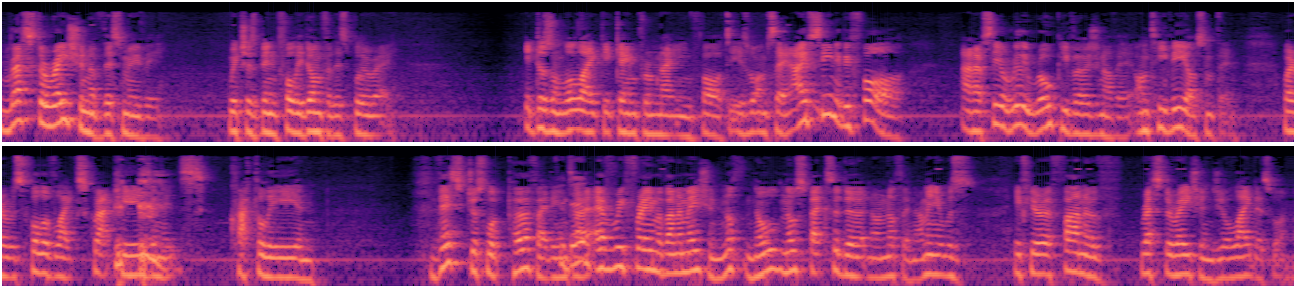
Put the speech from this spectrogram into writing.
restoration of this movie, which has been fully done for this Blu-ray, it doesn't look like it came from 1940. Is what I'm saying. I've seen it before, and I've seen a really ropey version of it on TV or something, where it was full of like scratches and it's crackly and. This just looked perfect. The entire did. every frame of animation, nothing, no no specks of dirt, no nothing. I mean, it was. If you're a fan of restorations, you'll like this one.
